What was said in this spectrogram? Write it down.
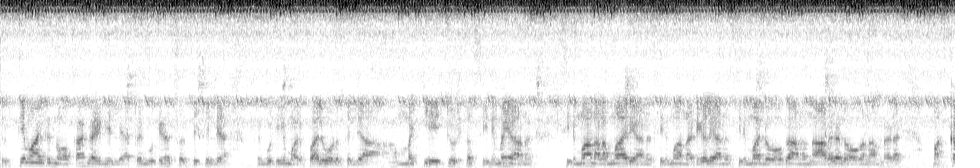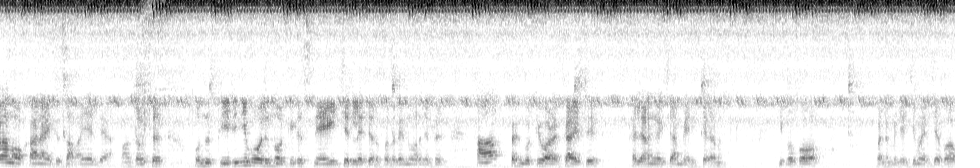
കൃത്യമായിട്ട് നോക്കാൻ കഴിഞ്ഞില്ല. പെൺകുട്ടീനെ ശ്രദ്ധിച്ചില്ല. പെൺകുട്ടിക്ക് മുലപ്പാൽ കൊടുത്തില്ല. അമ്മയ്ക്ക് ഏറ്റവും ഇഷ്ടം സിനിമയാണ്. സിനിമാ നടന്മാരെയാണ്. സിനിമാ നടികളെയാണ്. സിനിമാ ലോകമാണ് നാടക ലോകമാണ് അമ്മയുടെ മക്കളെ നോക്കാനായിട്ട് സമയമില്ല. മക്കൾക്ക് ഒന്ന് തിരിഞ്ഞു പോലും നോക്കിയിട്ട് സ്നേഹിച്ചിട്ടില്ല ചെറുപ്പത്തിൽ എന്ന് പറഞ്ഞിട്ട് ആ പെൺകുട്ടി വഴക്കായിട്ട് കല്യാണം കഴിച്ച അമേരിക്കയിലാണ് ഇപ്പോൾ ഇപ്പോൾ പൊന്നമ്മ ചേച്ചി മരിച്ചപ്പോൾ ആ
